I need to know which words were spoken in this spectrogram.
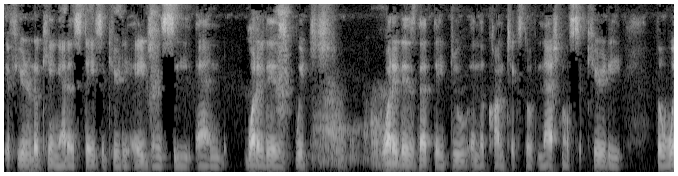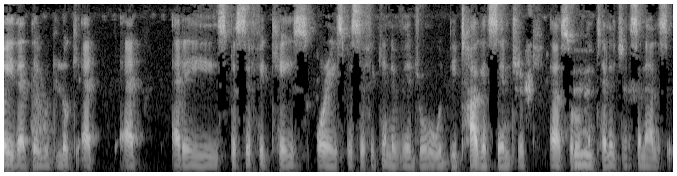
if you're looking at a state security agency and what it is which what it is that they do in the context of national security, the way that they would look at at at a specific case or a specific individual would be target centric uh, sort of mm-hmm. intelligence analysis.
